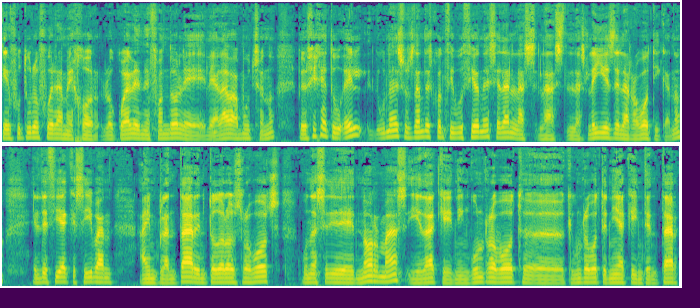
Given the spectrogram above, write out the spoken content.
que el futuro fuera mejor, lo cual en el fondo le, alaba mucho, ¿no? Pero fíjate tú, él, una de sus grandes contribuciones eran las, las, las leyes de la robótica, ¿no? Él decía que se iban a implantar en todos los robots una serie de normas y era que ningún robot, eh, que un robot tenía que intentar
